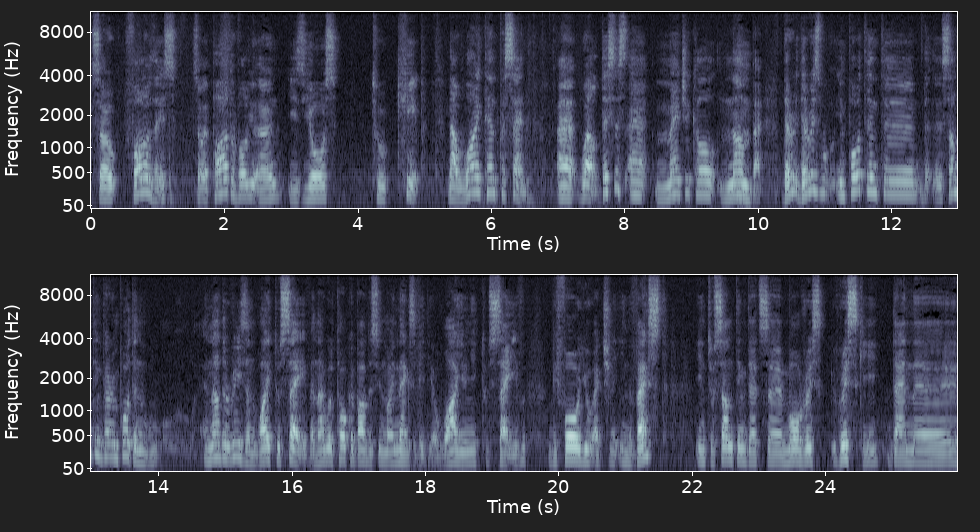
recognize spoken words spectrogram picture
So follow this. So a part of all you earn is yours to keep. Now, why 10%? Uh, well, this is a magical number. There, there is important, uh, something very important another reason why to save and I will talk about this in my next video why you need to save before you actually invest into something that's uh, more risk, risky than uh,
